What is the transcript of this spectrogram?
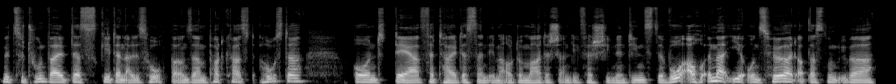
mit zu tun, weil das geht dann alles hoch bei unserem Podcast-Hoster und der verteilt es dann eben automatisch an die verschiedenen Dienste, wo auch immer ihr uns hört, ob das nun über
